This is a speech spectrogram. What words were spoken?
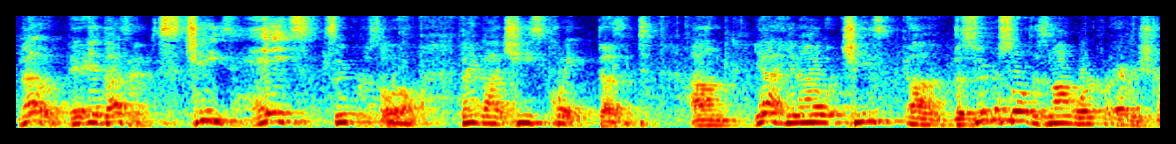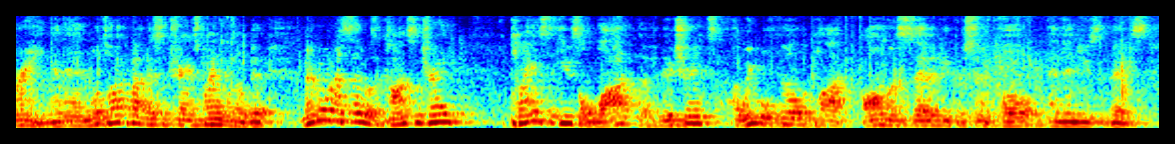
No, it, it doesn't. Cheese hates super soil. Thank God Cheese Quake doesn't. Um, yeah, you know, cheese, uh, the super soil does not work for every strain. And, and we'll talk about this in transplanting a little bit. Remember when I said it was a concentrate? Plants that use a lot of nutrients, uh, we will fill the pot almost 70% full and then use the base.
